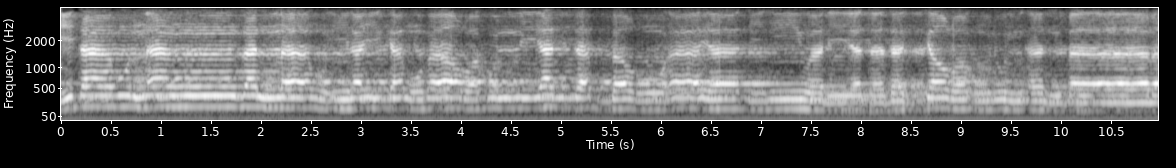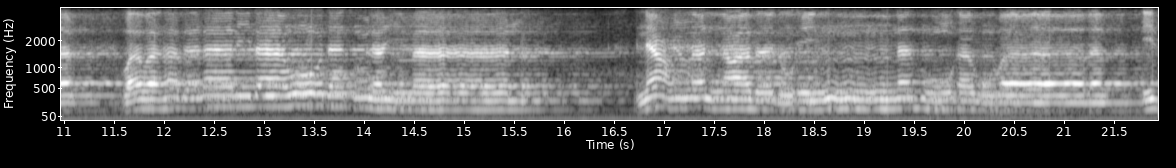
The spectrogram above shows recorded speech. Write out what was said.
كتاب أنزلناه إليك مبارك ليدبروا آياته وليتذكر أولو الألباب ووهبنا لداود سليمان. نعم العبد إنه أواب إذ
